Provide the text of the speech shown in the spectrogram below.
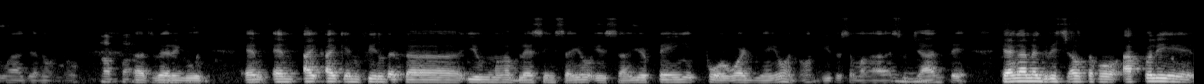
yung mga ganun, no? That's very good. And and I I can feel that uh, yung mga blessings sa iyo is uh, you're paying it forward ngayon no dito sa mga estudyante. Kaya nga nag-reach out ako. Actually,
